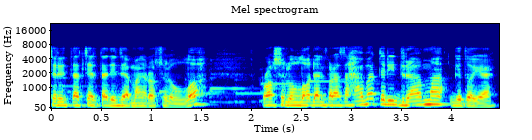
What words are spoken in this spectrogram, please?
cerita-cerita di zaman Rasulullah, Rasulullah dan para sahabat jadi drama gitu ya.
